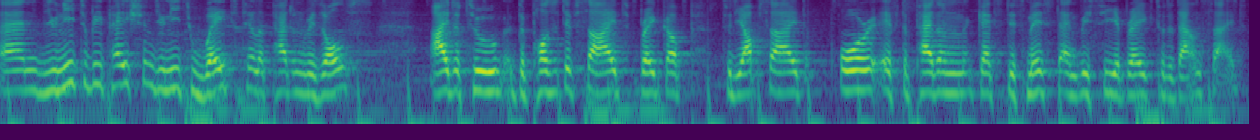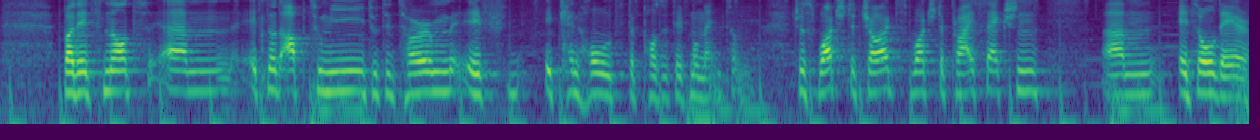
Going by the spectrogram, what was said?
and you need to be patient. You need to wait till a pattern resolves, either to the positive side, break up to the upside, or if the pattern gets dismissed and we see a break to the downside. But it's not, um, it's not up to me to determine if it can hold the positive momentum. Just watch the charts, watch the price action. Um, it's all there.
